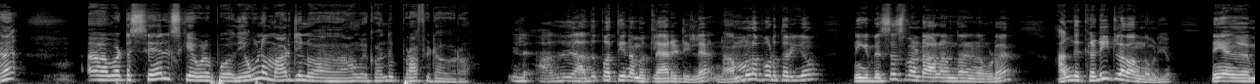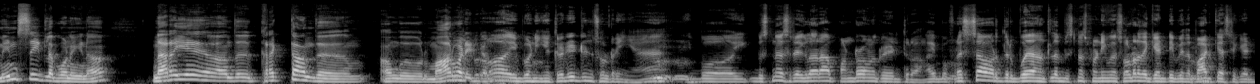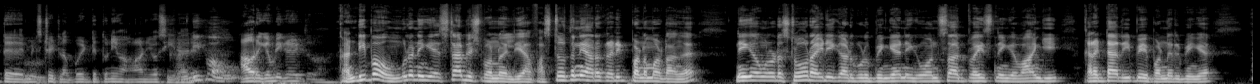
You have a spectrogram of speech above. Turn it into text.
பட் சேல்ஸ்க்கு எவ்வளோ போகுது? எவ்வளோ மார்ஜின் அவங்களுக்கு வந்து ப்ராஃபிட்டாக வரும்? இல்லை அது அது பற்றி நம்ம கிளாரிட்டி இல்லை. நம்மளை பொறுத்த வரைக்கும் நீங்கள் பிஸ்னஸ் பண்ணுற ஆளாக இருந்தாங்கன்னா கூட அங்கே கிரெடிட்டில் வாங்க முடியும். நீங்கள் அங்கே மின் ஸ்ட்ரீட்டில் போனீங்கன்னா நிறைய அந்த கரெக்டாக அந்த அவங்க ஒரு மார்வாடி இப்போ நீங்கள் கிரெடிட்னு சொல்கிறீங்க இப்போ பிஸ்னஸ் ரெகுலராக பண்ணுறவங்களுக்கு கிரெடிட் தருவாங்க. இப்போ ஃப்ரெஷ்ஷாக ஒருத்தர் போய் அந்த இடத்துல பிஸ்னஸ் பண்ணி சொல்கிறத கேட்டு இப்போ இந்த பாட்காஸ்ட்டை கேட்டு மிட் ஸ்ட்ரீட்டில் போயிட்டு துணி வாங்கலாம்னு யோசிக்கிறாரு. கண்டிப்பாக அவருக்கு எப்படி கிரெடிட் தருவாங்க? கண்டிப்பாக உங்களை நீங்கள் எஸ்டாப்ளிஷ் பண்ணோம் இல்லையா? ஃபஸ்ட் ஒருத்தனே யாரும் கிரெடிட் பண்ண மாட்டாங்க. நீங்கள் உங்களோட ஸ்டோர் ஐடி கார்டு கொடுப்பீங்க. நீங்கள் ஒன்ஸ் ஆர் ட்வைஸ் நீங்கள் வாங்கி கரெக்டாக ரீபே பண்ணிருப்பீங்க.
